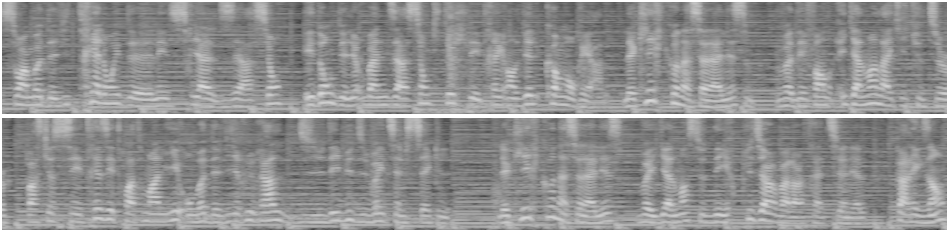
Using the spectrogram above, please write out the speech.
soit un mode de vie très loin de l'industrialisation et donc de l'urbanisation qui touche les très grandes villes comme Montréal. Le clérico-nationalisme va défendre également l'agriculture parce que c'est très étroitement lié au mode de vie rural du début du 20e siècle. Le clérico-nationalisme va également soutenir plusieurs valeurs traditionnelles, par exemple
